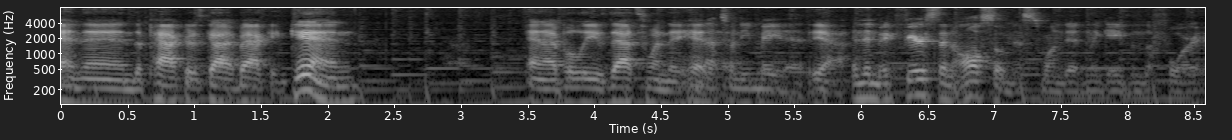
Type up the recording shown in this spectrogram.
And then the Packers got it back again. And I believe that's when they hit And that's it. when he made it. Yeah. And then McPherson also missed one, did in the game in the fourth.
